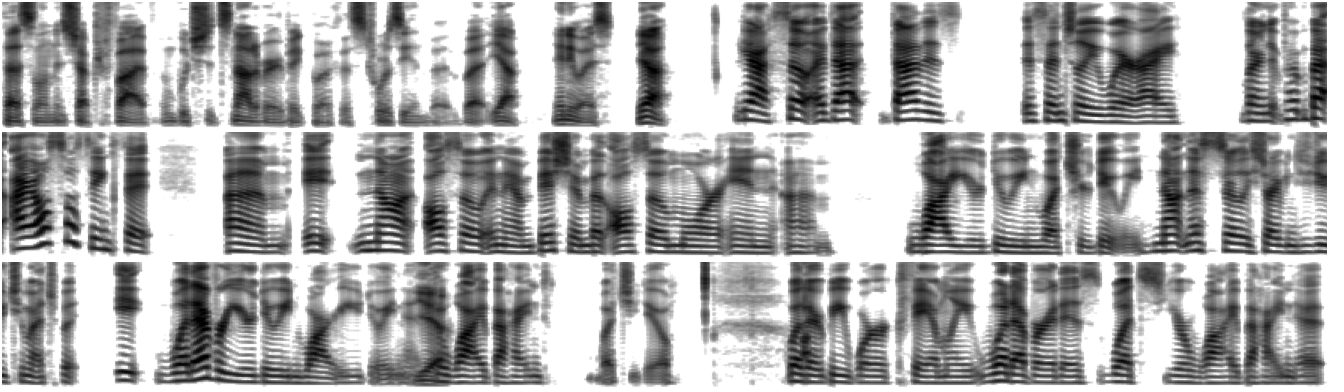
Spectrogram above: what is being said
Thessalonians chapter five, which it's not a very big book. That's towards the end, but but yeah. Anyways, yeah. Yeah, so uh, that that is essentially where I learned it from. But I also think that um, it not also an ambition, but also more in um, why you're doing what you're doing. Not necessarily striving to do too much, but it whatever you're doing, why are you doing it? Yeah. The why behind what you do. Whether it be work, family, whatever it is, what's your why behind it?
